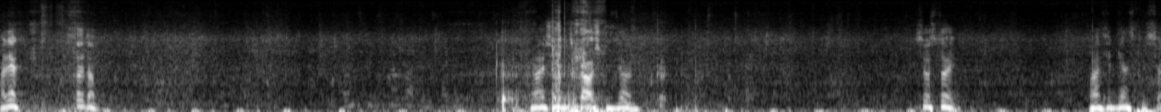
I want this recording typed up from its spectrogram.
Олег, стой там. Давай еще вертикалочку сделаем. Все, стой. Офигенски, все.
